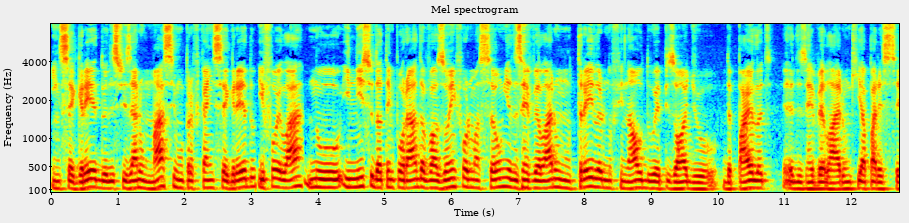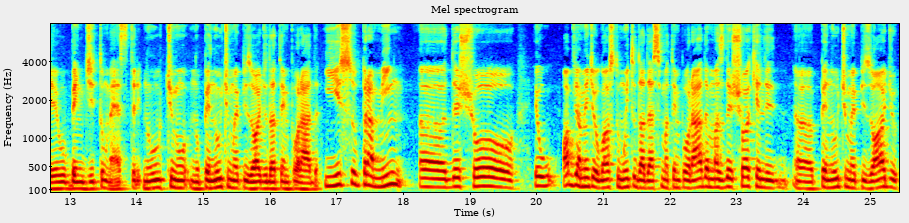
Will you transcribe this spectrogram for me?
em segredo, eles fizeram o máximo para ficar em segredo e foi lá no início da temporada vazou a informação e eles revelaram no trailer no final do episódio The Pilot, eles revelaram que apareceu o bendito mestre no último no penúltimo episódio da temporada. E isso para mim uh, deixou eu, obviamente, eu gosto muito da décima temporada, mas deixou aquele uh, penúltimo episódio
